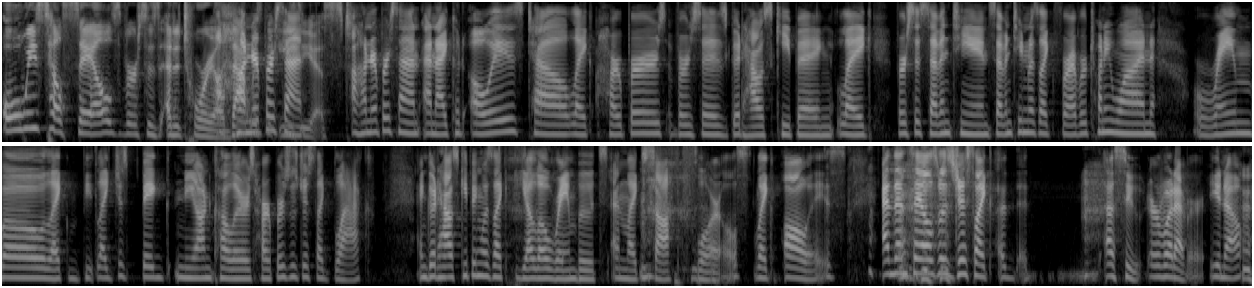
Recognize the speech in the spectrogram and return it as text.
always tell sales versus editorial. That was the 100%. easiest. A hundred percent. And I could always tell like Harper's versus Good Housekeeping, like versus 17. 17 was like Forever 21, rainbow, like be, like just big neon colors. Harper's was just like black. And Good Housekeeping was like yellow rain boots and like soft florals, like always. And then sales was just like a, a suit or whatever, you know?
